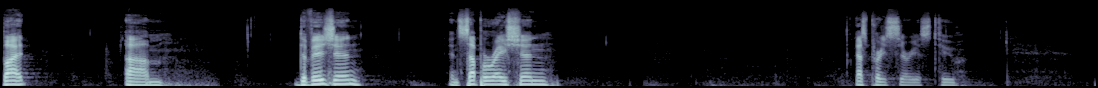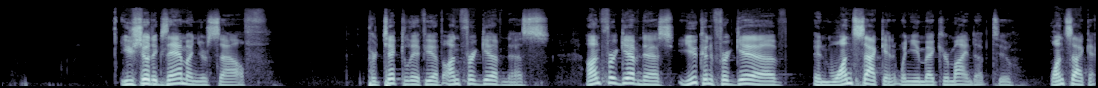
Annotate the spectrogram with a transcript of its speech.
But um, division and separation, that's pretty serious too. You should examine yourself, particularly if you have unforgiveness. Unforgiveness, you can forgive in one second when you make your mind up to. One second.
